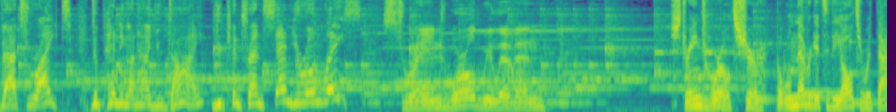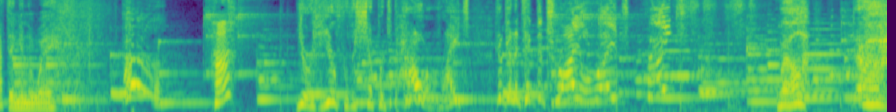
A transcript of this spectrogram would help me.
That's right. Depending on how you die, you can transcend your own race. Strange world we live in. Strange world, sure, but we'll never get to the altar with that thing in the way. Huh? You're here for the shepherd's power, right? You're gonna take the trial, right? Right? Well, uh,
